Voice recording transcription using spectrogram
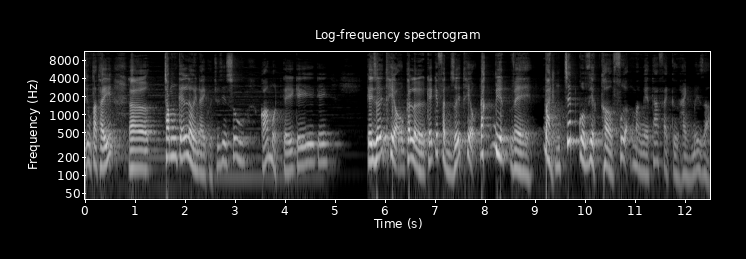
chúng ta thấy uh, trong cái lời này của Chúa Giêsu có một cái cái cái cái giới thiệu cái lời cái cái phần giới thiệu đặc biệt về bản chất của việc thờ phượng mà người ta phải cử hành bây giờ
